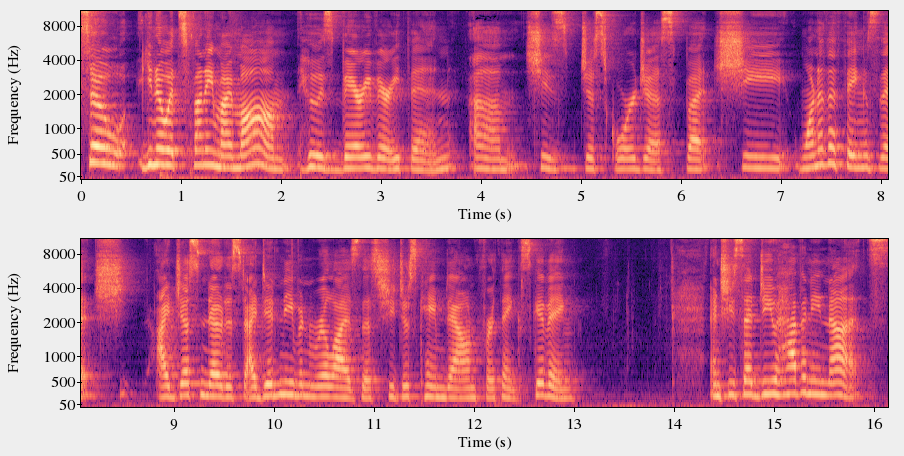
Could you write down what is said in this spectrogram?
So, you know, it's funny. My mom, who is very, very thin, um, she's just gorgeous, but she, one of the things that she, I just noticed, I didn't even realize this. She just came down for Thanksgiving and she said, Do you have any nuts?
